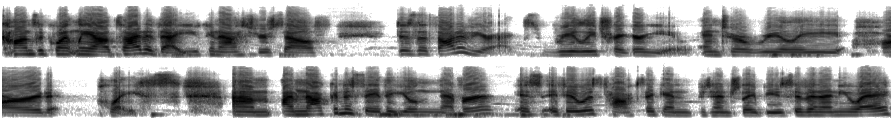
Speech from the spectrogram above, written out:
consequently, outside of that, you can ask yourself Does the thought of your ex really trigger you into a really hard place. Um, I'm not going to say that you'll never, if it was toxic and potentially abusive in any way,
